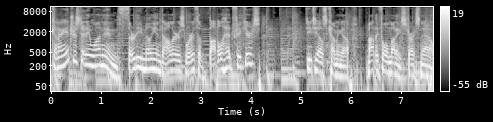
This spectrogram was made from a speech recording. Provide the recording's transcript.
Can I interest anyone in $30 million worth of bobblehead figures? Details coming up. Motley Fool Money starts now.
